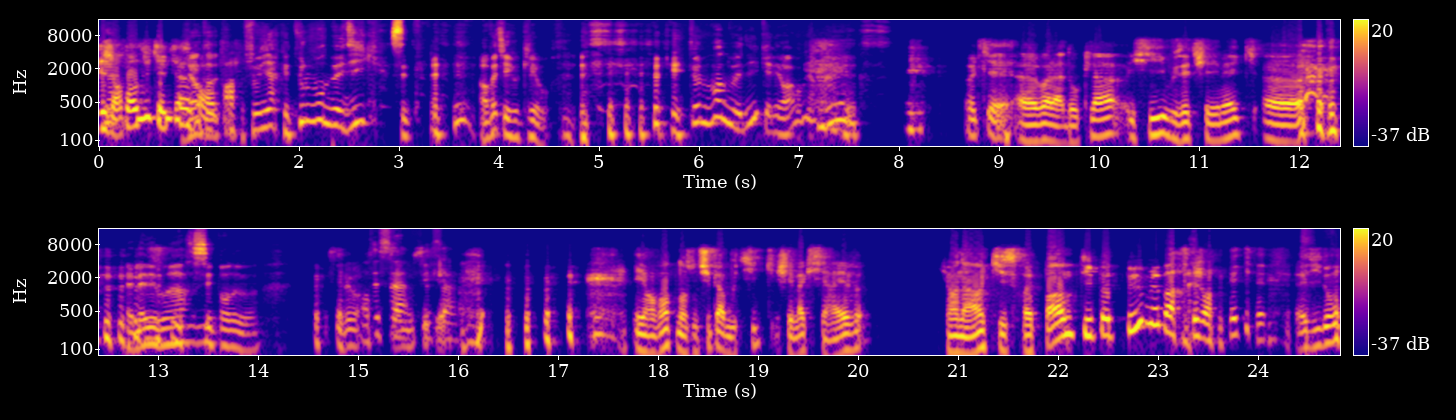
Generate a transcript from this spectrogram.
J'ai entendu quelqu'un. Je veux dire que tout le monde me dit que c'est. en fait, il y a que Clément. Et tout le monde me dit qu'elle est vraiment bien. Ok, euh, voilà. Donc là, ici, vous êtes chez les mecs. Euh... La mémoire, c'est pour nous. hein. c'est C'est ça, c'est c'est clair. ça. Et en vente dans une super boutique chez Maxi Rêve. Il y en a un qui se ferait pas un petit peu de pub, le partage en mec. Eh, dis donc.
